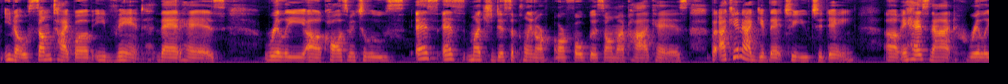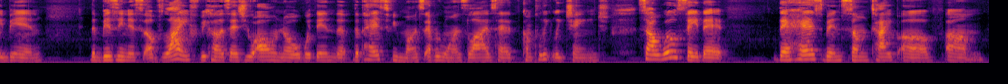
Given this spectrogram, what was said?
you know, some type of event that has really uh, caused me to lose as as much discipline or, or focus on my podcast. But I cannot give that to you today. Uh, it has not really been the busyness of life because as you all know within the, the past few months everyone's lives have completely changed so i will say that there has been some type of um,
